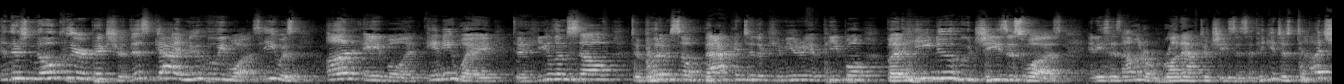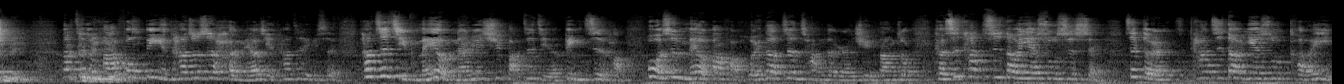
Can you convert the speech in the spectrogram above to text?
And there's no clearer picture. This guy knew who he was. He was unable in any way to heal himself, to put himself back into the community of people, but he knew who Jesus was. And he says, I'm going to run after Jesus. If he could just touch me, 那 I 这 could 个 be 麻 healed. 风病人，他就是很了解他自己是，他自己没有能力去把自己的病治好，或者是没有办法回到正常的人群当中。可是他知道耶稣是谁，这个人他知道耶稣可以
